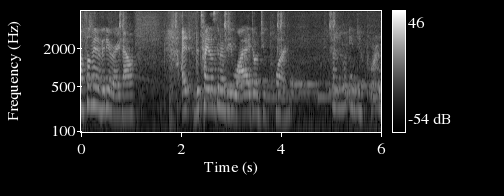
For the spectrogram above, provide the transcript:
I'm filming a video right now. I, the title is gonna be why I don't do porn. I don't you do porn.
